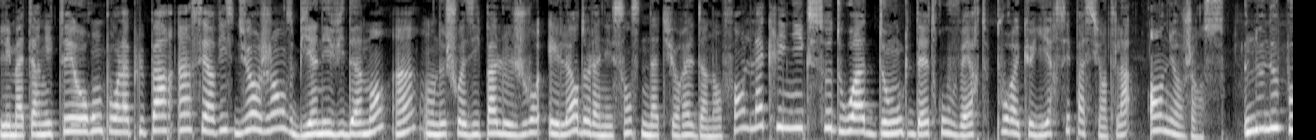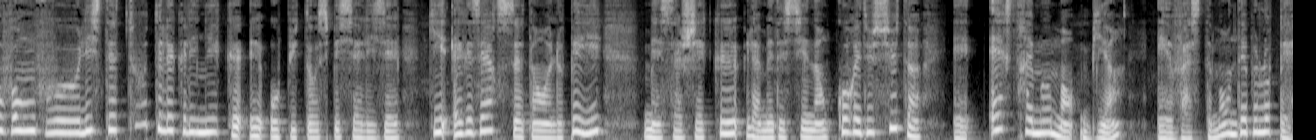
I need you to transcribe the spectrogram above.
Les maternités auront pour la plupart un service d'urgence, bien évidemment. Hein On ne choisit pas le jour et l'heure de la naissance naturelle d'un enfant. La clinique se doit donc d'être ouverte pour accueillir ces patientes-là en urgence. Nous ne pouvons vous lister toutes les cliniques et hôpitaux spécialisés qui exercent dans le pays, mais sachez que la médecine en Corée du Sud est extrêmement bien et vastement développée.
